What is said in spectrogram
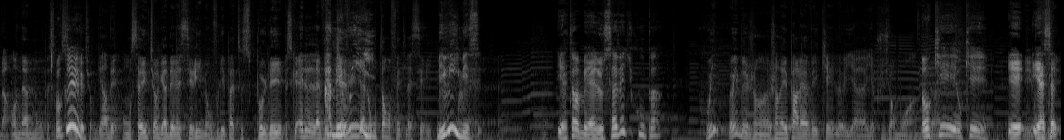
bah, en amont parce qu'on savait, que tu regardais, on savait que tu regardais la série, mais on voulait pas te spoiler parce qu'elle elle l'avait Ah, déjà vu il y a oui longtemps en fait la série. Mais oui, mais Euh, c'est- Et attends, mais elle le savait du coup ou pas? Oui, oui, mais j'en avais parlé avec elle il y a, il y a plusieurs mois. hein. Ok, ok. Et, Et, et on, à sa- voulait,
